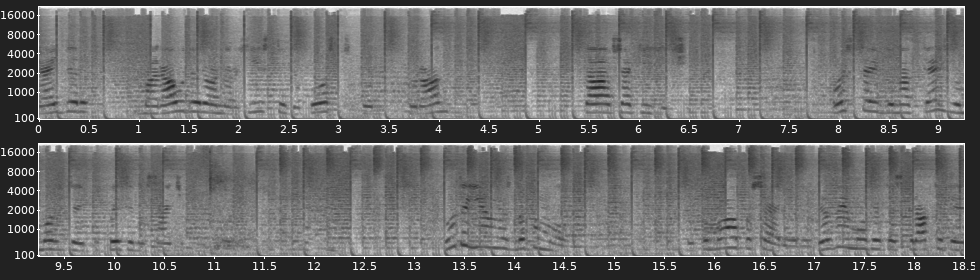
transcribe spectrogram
рейдер, мараудер, анархіст, депост, турант та всякі інші. Ось цей донат кейс ви можете купити на сайті. Тут є в нас допомога. Допомога по серверу, де ви можете скрафтити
